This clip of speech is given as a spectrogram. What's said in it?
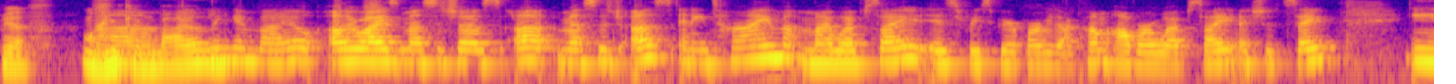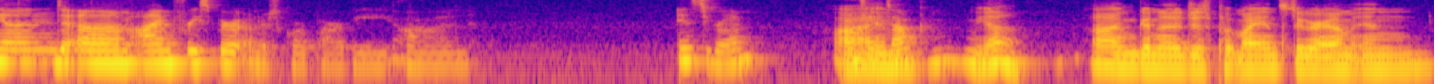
Yes. Link in um, bio. Link in bio. Otherwise, message us. Uh, message us anytime. My website is freespiritbarbie.com. Our website, I should say, and um, I'm freespirit underscore Barbie on Instagram and TikTok. yeah, I'm gonna just put my Instagram in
